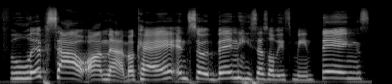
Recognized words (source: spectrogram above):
Flips out on them, okay? And so then he says all these mean things.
